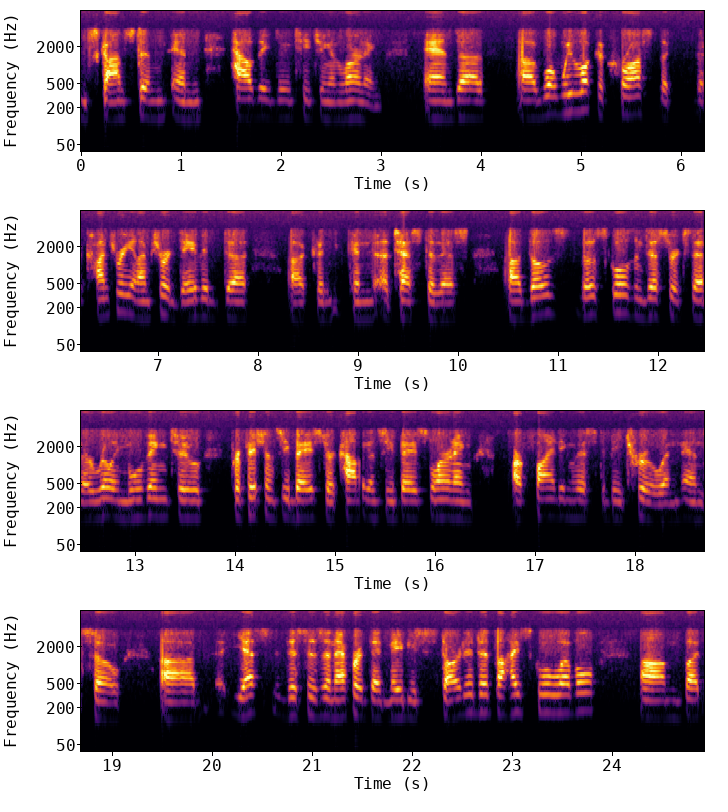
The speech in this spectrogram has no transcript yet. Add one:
ensconced in, in how they do teaching and learning. And uh, uh, when we look across the, the country, and I'm sure David uh, uh, can can attest to this, uh, those those schools and districts that are really moving to proficiency-based or competency-based learning are finding this to be true. And, and so, uh, yes, this is an effort that maybe started at the high school level, um, but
